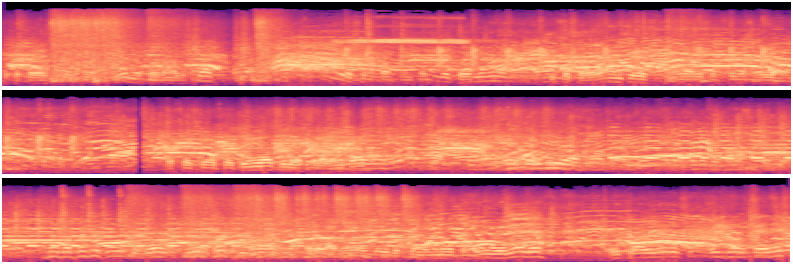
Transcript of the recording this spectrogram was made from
Desde para la izquierda, pero van a buscar. Y es un pase incompleto. Hizo por delante, no da recepción asegurada. La tercera oportunidad sería para avanzar. El número 31 de nuevo. El cual es interferencia,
